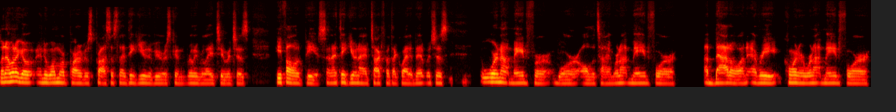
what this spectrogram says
But i want to go into one more part of his process that i think you the viewers can really relate to which is he followed peace. And i think you and i have talked about that quite a bit which is we're not made for war all the time. We're not made for a battle on every corner. We're not made for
